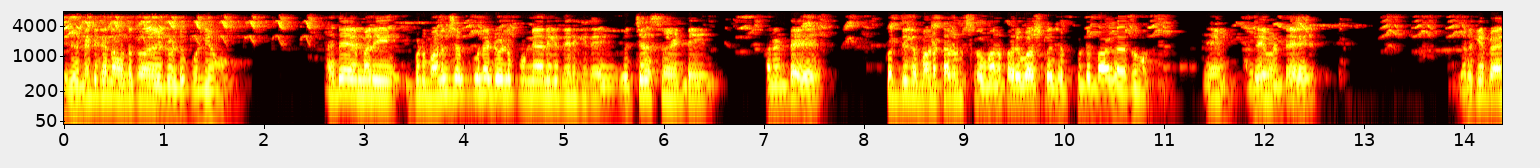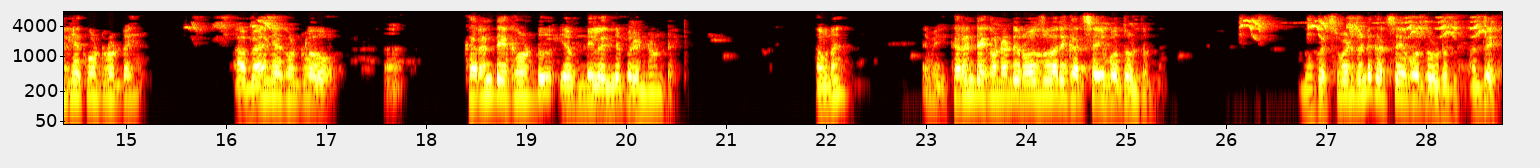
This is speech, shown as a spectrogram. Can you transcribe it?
ఇది అన్నిటికన్నా ఉన్నతమైనటువంటి పుణ్యం. అయితే మరి ఇప్పుడు మనం చెప్పుకునేటువంటి పుణ్యానికి దీనికి వ్యత్యాసం ఏంటి అని అంటే కొద్దిగా మన టర్మ్స్లో మన పరిభాషలో చెప్పుకుంటే బాగా అర్థమవుతుంది. ఏం? అదేమంటే అందరికీ బ్యాంక్ అకౌంట్లు ఉంటాయి. ఆ బ్యాంక్ అకౌంట్లో కరెంట్ అకౌంట్ ఎఫ్డీలు అని చెప్పి రెండు ఉంటాయి. అవునా? ఏమి కరెంట్ అకౌంట్ అంటే రోజువారీ ఖర్చు అయిపోతూ ఉంటుంది. నువ్వు ఖర్చు పెడుతుంటే ఖర్చు అయిపోతూ ఉంటుంది. అంతే.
